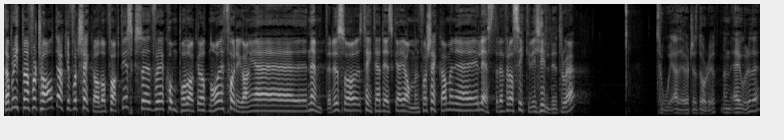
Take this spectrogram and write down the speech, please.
Det har blitt meg fortalt, Jeg har ikke fått sjekka det opp, faktisk, for jeg kom på det akkurat nå. Forrige gang jeg nevnte det, så tenkte jeg at det skal jeg jammen få sjekka, men jeg leste det fra sikre kilder, tror jeg. Tror jeg, Det hørtes dårlig ut, men jeg gjorde det.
